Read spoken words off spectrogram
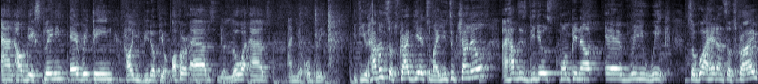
And I'll be explaining everything, how you build up your upper abs, your lower abs, and your oblique. If you haven't subscribed yet to my YouTube channel, I have these videos pumping out every week. So go ahead and subscribe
